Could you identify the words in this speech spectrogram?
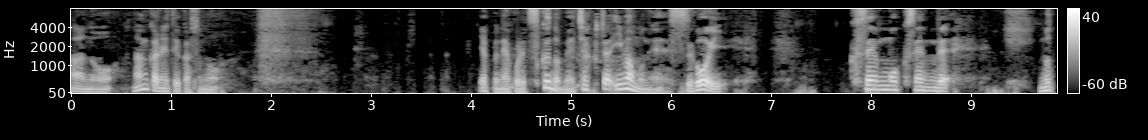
あの、なんかね、っていうかその、やっぱね、これ作るのめちゃくちゃ今もね、すごい苦戦も苦戦で、むっ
